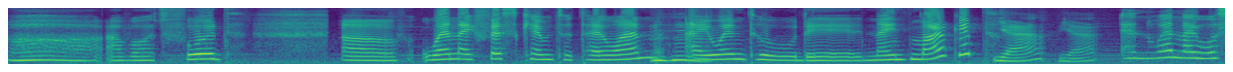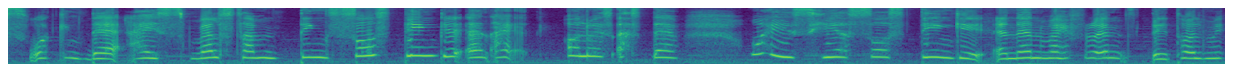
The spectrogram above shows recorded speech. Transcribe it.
Oh, about food. Uh, when I first came to Taiwan, I went to the night market, Yeah. Yeah. and when I was walking there, I smelled something so stinky, and I always ask them, "Why is here so stinky?" And then my friends they told me,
